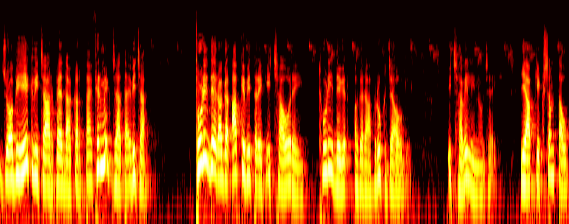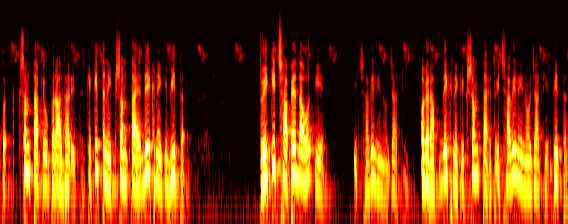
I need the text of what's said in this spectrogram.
जो अभी एक विचार पैदा करता है, फिर मिट जाता है विचार। थोड़ी देर अगर आपके भीतर एक इच्छा हो रही है थोड़ी देर अगर आप रुक जाओगे, इच्छा विलीन हो जाएगी। ये आपकी क्षमता ऊपर, क्षमता के ऊपर आधारित है कि कितनी क्षमता है देखने के भीतर। तो एक इच्छा पैदा होती है, इच्छा विलीन हो जाती है। अगर आप देखने की क्षमता है तो इच्छा विलीन हो जाती है भीतर।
